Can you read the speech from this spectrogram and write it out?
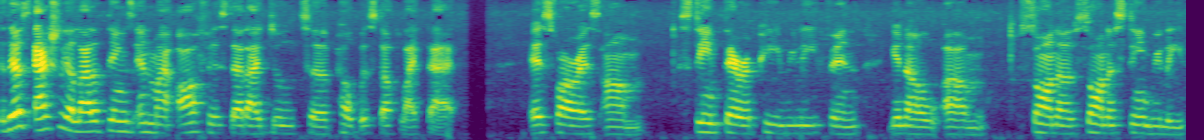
there's actually a lot of things in my office that I do to help with stuff like that, as far as um, steam therapy relief and you know um, sauna sauna steam relief.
